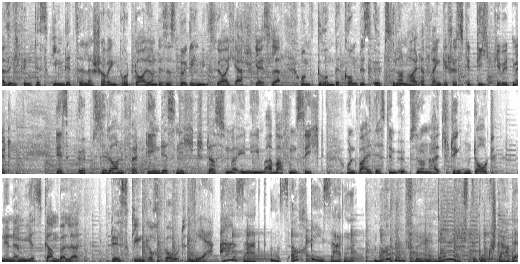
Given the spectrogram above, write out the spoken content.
Also ich finde, das klingt jetzt ein wenig brutal und das ist wirklich nichts für euch Erstklässler. Und drum bekommt das Y heute ein fränkisches Gedicht gewidmet. Das Y verdient es nicht, dass man in ihm eine Waffen sicht. Und weil das dem Y halt stinken tut, nennen wir es Gamberler. Das klingt doch gut. Wer A sagt, muss auch B sagen. Morgen früh der nächste Buchstabe.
